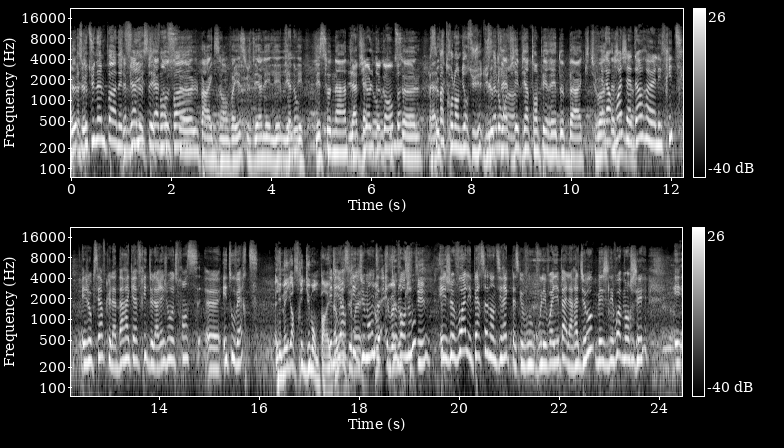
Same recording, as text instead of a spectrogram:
Le- Parce que le- tu n'aimes pas J'aime bien le Netflix, les piano fanfares. seul, par exemple. Vous voyez ce que je veux dire les, les, les, piano. les- les sonates. La le piano viole de gambe. Bah, c'est Le- pas trop l'ambiance du, du le salon. clavier hein. bien tempéré de Bach, tu vois. Alors ça, moi j'aime bien. j'adore euh, les frites et j'observe que la baraque à frites de la région Hauts-de-France euh, est ouverte. Les meilleures frites du monde, Les paraît. Ah oui, meilleures frites du monde Donc, devant nous Et je vois les personnes en direct parce que vous vous les voyez pas à la radio, mais je les vois manger. Et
